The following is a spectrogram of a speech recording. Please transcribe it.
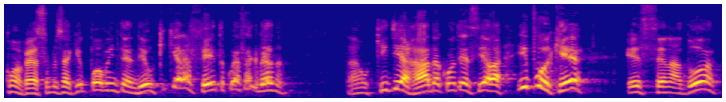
conversa sobre isso aqui, o povo entendeu o que, que era feito com essa grana. Tá? O que de errado acontecia lá. E por que esse senador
